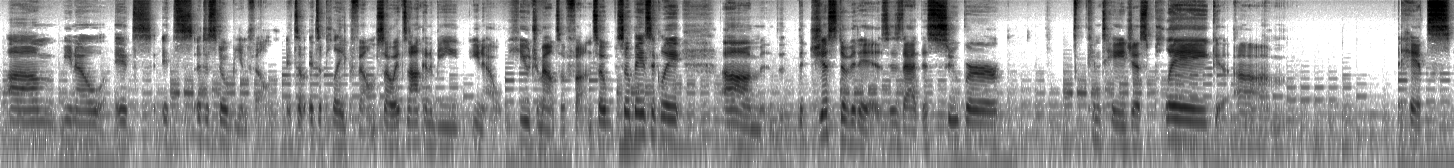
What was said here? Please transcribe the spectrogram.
Um, you know, it's it's a dystopian film. It's a it's a plague film, so it's not going to be you know huge amounts of fun. So so basically, um, the, the gist of it is is that this super contagious plague um, hits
